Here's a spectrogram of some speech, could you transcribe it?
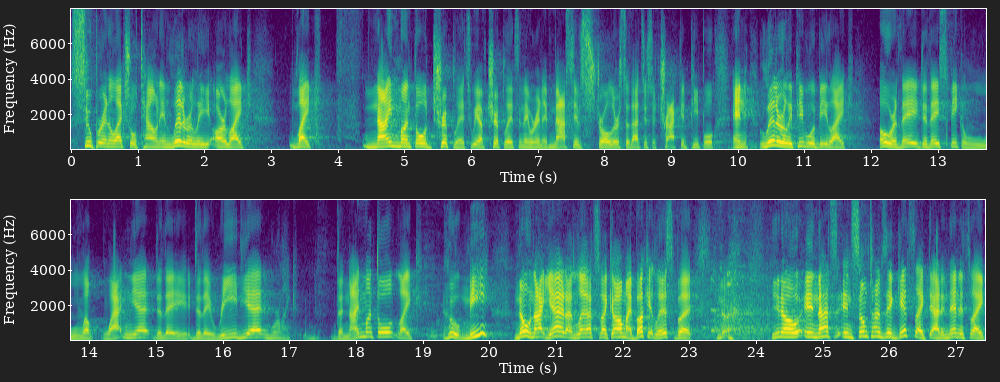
super intellectual town, and literally are like like nine month old triplets. We have triplets, and they were in a massive stroller, so that just attracted people. And literally, people would be like, Oh, are they, do they speak Latin yet? Do they, do they read yet? And we're like, The nine month old? Like, who? Me? No, not yet. I, that's like on my bucket list, but no. you know, and that's, and sometimes it gets like that. And then it's like,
